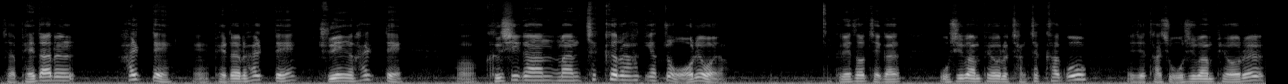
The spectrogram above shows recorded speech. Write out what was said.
자, 배달을 할 때, 예, 배달을 할 때, 주행을 할 때, 어, 그 시간만 체크를 하기가 좀 어려워요. 그래서 제가 50A를 장착하고 이제 다시 50A를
